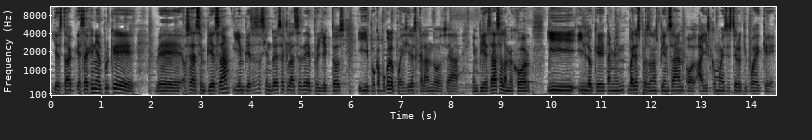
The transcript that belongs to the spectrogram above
Y está, está genial porque, eh, o sea, se empieza y empiezas haciendo esa clase de proyectos y poco a poco lo puedes ir escalando. O sea, empiezas a lo mejor y, lo que también varias personas piensan, o hay es como ese estereotipo de que,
